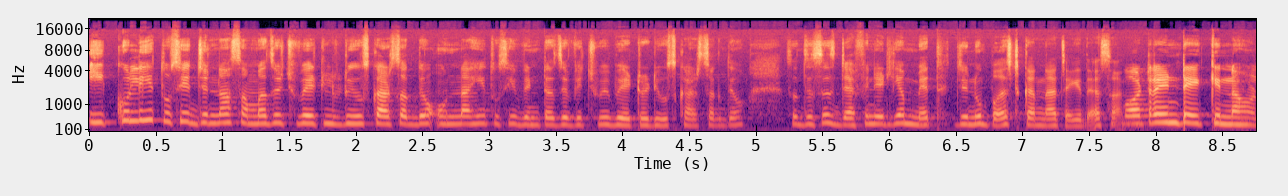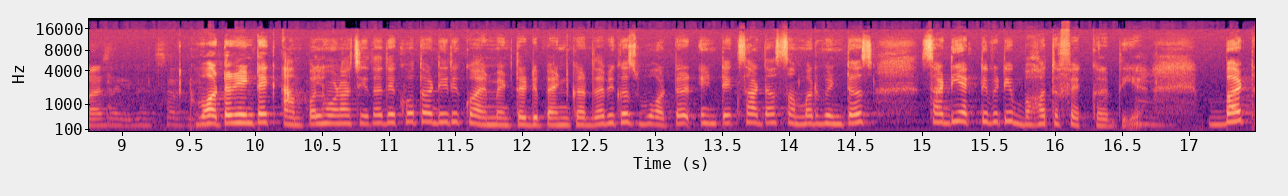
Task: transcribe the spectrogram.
ਇਕੁਅਲੀ ਤੁਸੀਂ ਜਿੰਨਾ ਸਮਰਸ ਵਿੱਚ weight ਰਿਡਿਊਸ ਕਰ ਸਕਦੇ ਹੋ ਉਨਾ ਹੀ ਤੁਸੀਂ ਵਿੰਟਰਸ ਦੇ ਵਿੱਚ ਵੀ weight ਰਿਡਿਊਸ ਕਰ ਸਕਦੇ ਹੋ। So this is definitely a myth ਜਿਹਨੂੰ ਬਰਸਟ ਕਰਨਾ ਚਾਹੀਦਾ ਹੈ ਸਾਨੂੰ। ਵਾਟਰ ਇਨਟੇਕ ਕਿੰਨਾ ਹੋਣਾ ਚਾਹੀਦਾ ਸਰਦੀਆਂ ਵਾਟਰ ਇਨਟੇਕ ਐਂਪਲ ਹੋਣਾ ਚਾਹੀਦਾ ਦੇਖੋ ਤੁਹਾਡੀ ਰਿਕੁਆਇਰਮੈਂਟ ਤੇ ਡਿਪੈਂਡ ਕਰਦਾ ਬਿਕਾਜ਼ ਵਾਟਰ ਇਨਟੇਕ ਸਾਡਾ ਸਮਰ ਵਿੰਟਰਸ ਸਾਡੀ ਐਕਟੀਵਿਟੀ ਬਹੁਤ ਇਫੈਕਟ ਕਰਦੀ ਹੈ। ਬਟ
